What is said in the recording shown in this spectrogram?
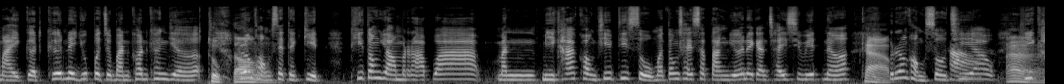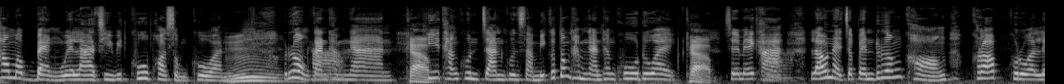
หม่ๆ เกิดขึ้นในยุคปัจจุบันค่อนข้างเยอะเรื่องของเศรษฐกิจที่ต้องยอมรับว่ามันมีค่าครองชีพที่สูงมันต้องใช้สตังค์เยอะในการใช้ชีวิตเนอะเรื่องของโซเชียลที่เข้ามาแบ่งเวลาชีวิตคู่พอสมควร เรื่องของการทำงานที่ทั้งคุณจันคุณสามีก็ต้องทำงานทั้งคู่ด้วยใช่ไหมคะ แล้วไหนจะเป็นเรื่องของครอบครัวเ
